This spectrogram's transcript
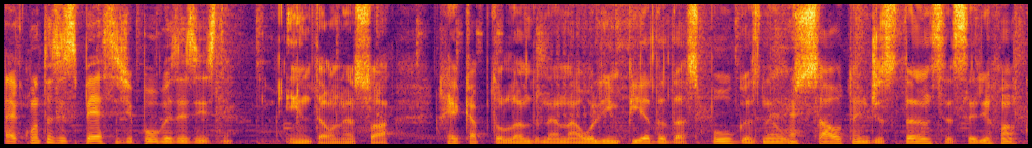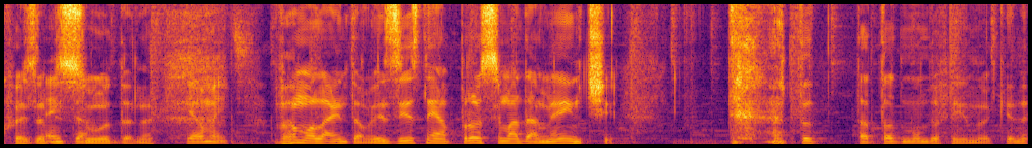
é, quantas espécies de pulgas existem? Então, né, só recapitulando, né, na Olimpíada das Pulgas, né, o salto em distância seria uma coisa então, absurda, né? Realmente. Vamos lá então, existem aproximadamente Tá todo mundo rindo aqui, né?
